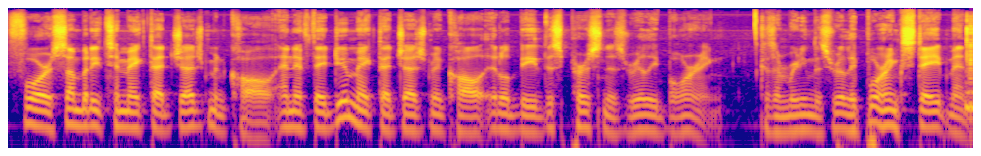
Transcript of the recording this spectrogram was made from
for somebody to make that judgment call. And if they do make that judgment call, it'll be this person is really boring because I'm reading this really boring statement.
